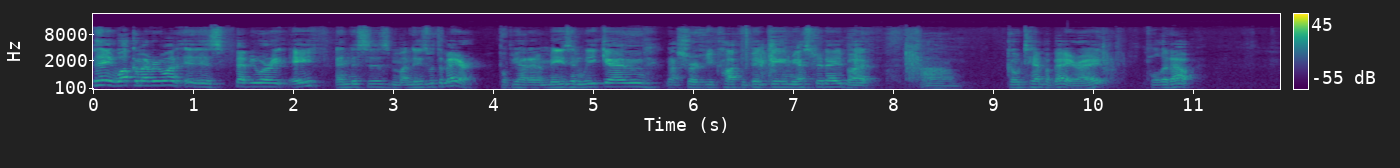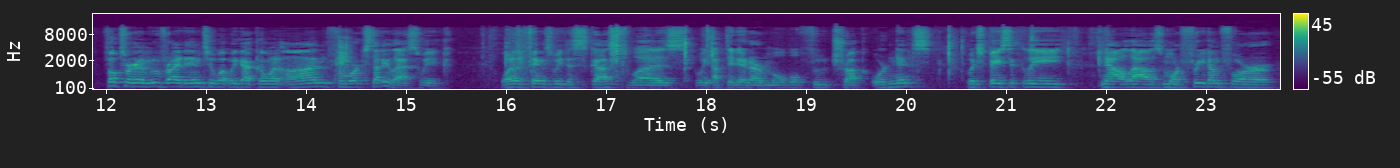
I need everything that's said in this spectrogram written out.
Hey, welcome everyone. It is February 8th, and this is Mondays with the Mayor. Hope you had an amazing weekend. Not sure if you caught the big game yesterday, but um, go Tampa Bay, right? Pulled it out. Folks, we're going to move right into what we got going on from work study last week. One of the things we discussed was we updated our mobile food truck ordinance, which basically now allows more freedom for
